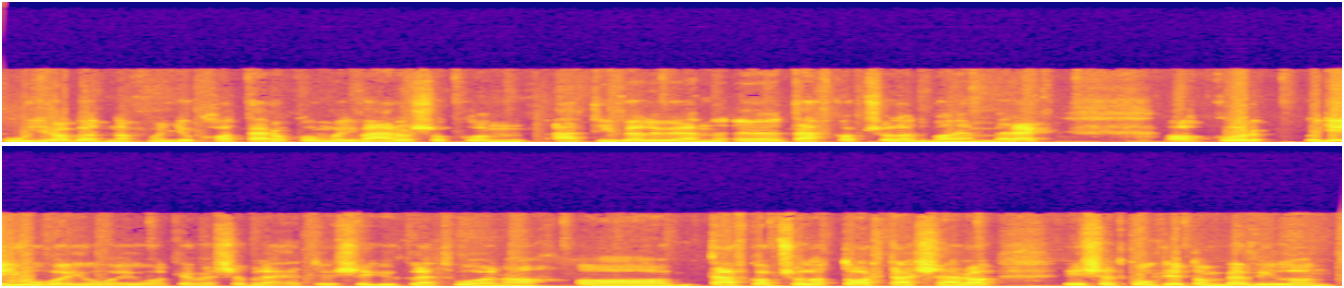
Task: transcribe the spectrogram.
úgy ragadnak mondjuk határokon vagy városokon átívelően távkapcsolatban emberek, akkor ugye jóval-jóval-jóval kevesebb lehetőségük lett volna a távkapcsolat tartására, és hát konkrétan bevillant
